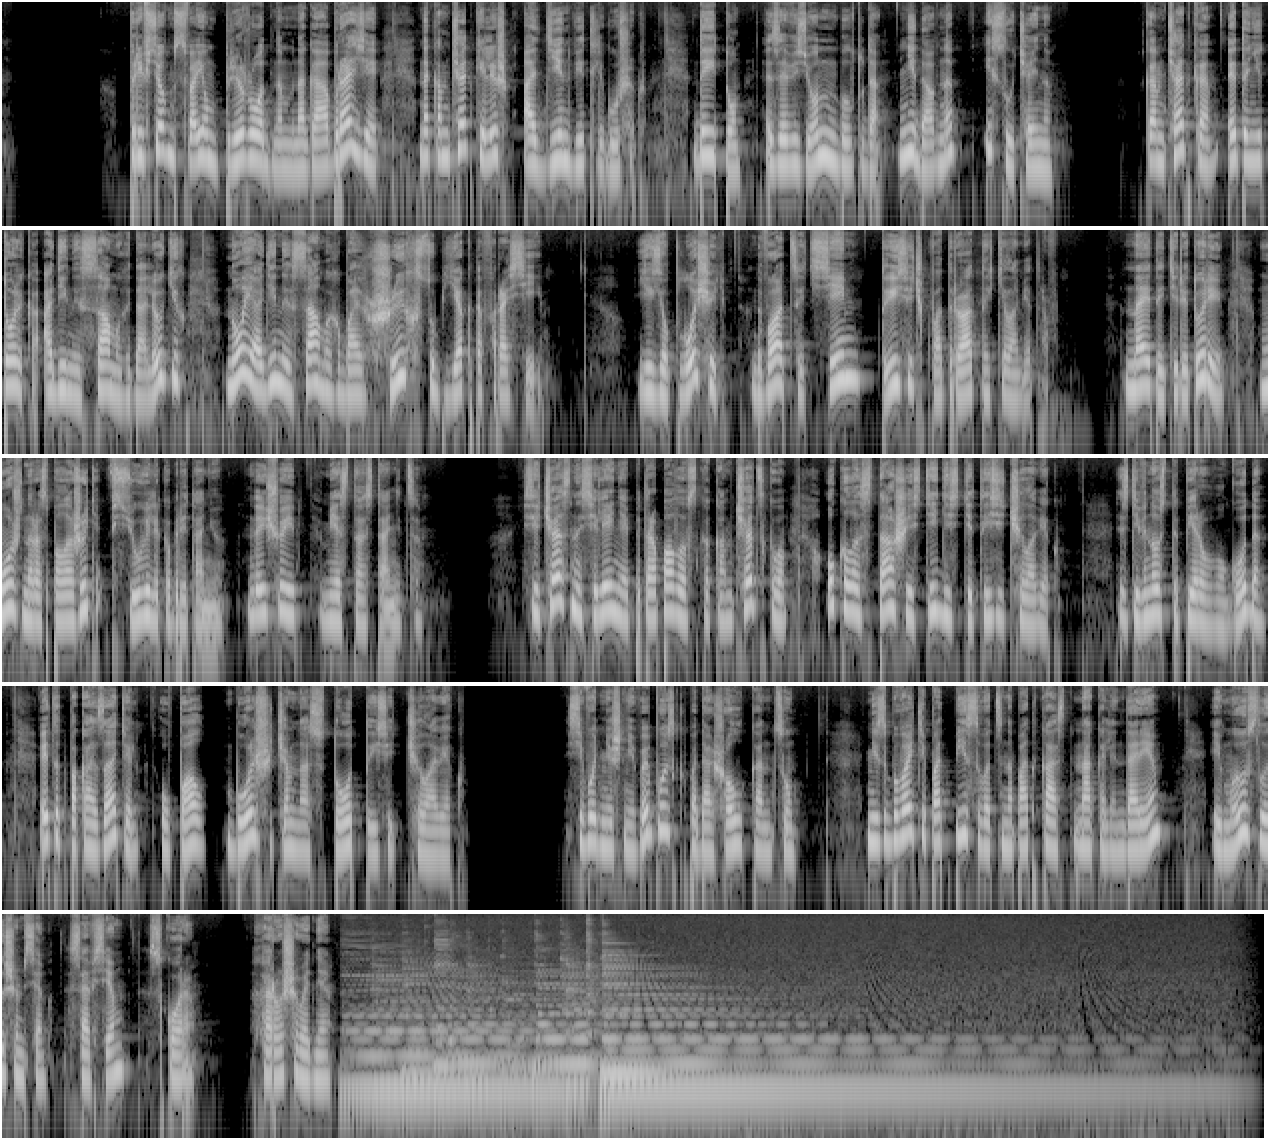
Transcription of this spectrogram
При всем своем природном многообразии на Камчатке лишь один вид лягушек. Да и то, завезен он был туда недавно и случайно. Камчатка – это не только один из самых далеких, но и один из самых больших субъектов России. Ее площадь 27 тысяч квадратных километров. На этой территории можно расположить всю Великобританию, да еще и место останется. Сейчас население Петропавловска-Камчатского около 160 тысяч человек. С 1991 года этот показатель упал больше, чем на 100 тысяч человек. Сегодняшний выпуск подошел к концу. Не забывайте подписываться на подкаст на календаре, и мы услышимся совсем скоро. Хорошего дня!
